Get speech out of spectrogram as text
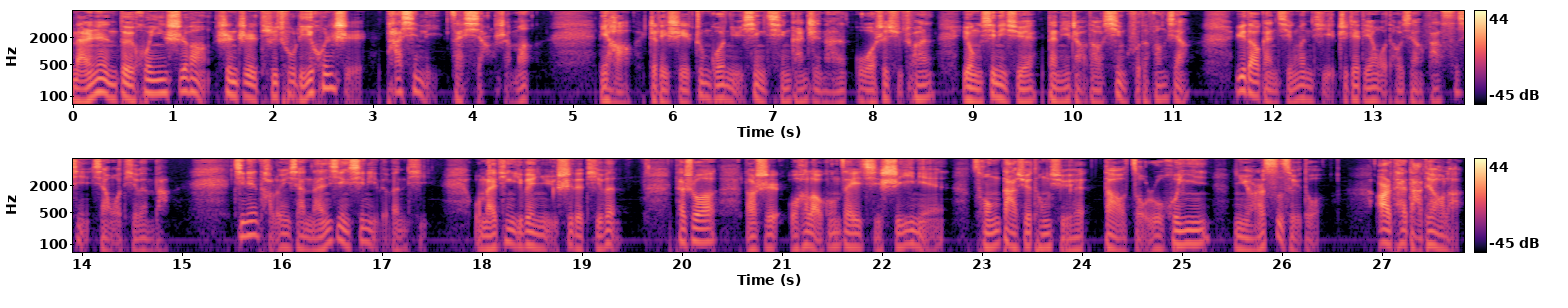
男人对婚姻失望，甚至提出离婚时，他心里在想什么？你好，这里是中国女性情感指南，我是许川，用心理学带你找到幸福的方向。遇到感情问题，直接点我头像发私信向我提问吧。今天讨论一下男性心理的问题。我们来听一位女士的提问。她说：“老师，我和老公在一起十一年，从大学同学到走入婚姻，女儿四岁多，二胎打掉了，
